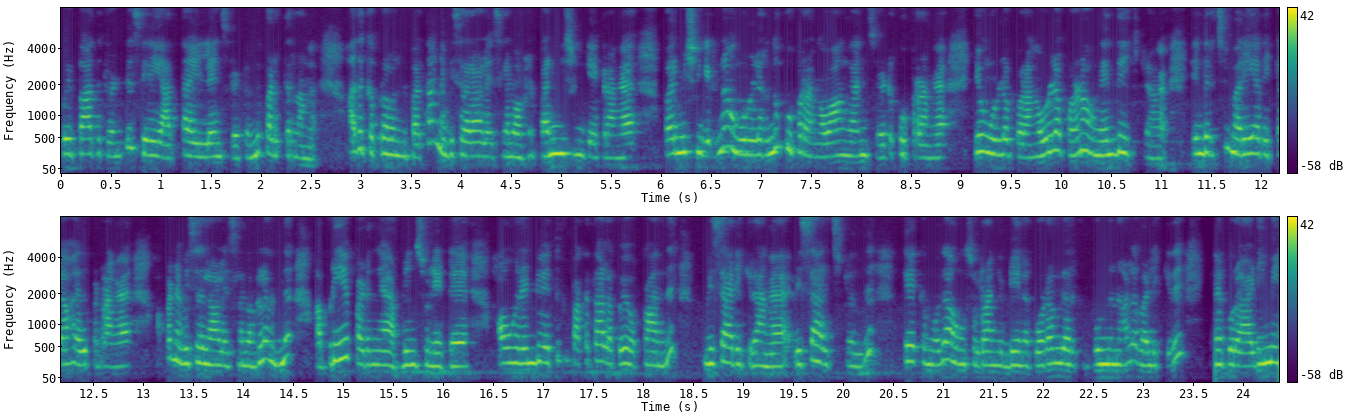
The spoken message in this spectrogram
போய் பார்த்துட்டு வந்துட்டு சரி அத்தா இல்லைன்னு சொல்லிட்டு வந்து படுத்துறாங்க. அதுக்கப்புறம் வந்து பார்த்தா நபி ஸல்லல்லாஹு அலிஸ்லாம் அவர்கள் பர்மிஷன் கேட்கறாங்க பர்மிஷன் கேட்டுன்னா அவங்க உள்ள இருந்து கூப்பிடுறாங்க. வாங்கன்னு சொல்லிட்டு கூப்பிடுறாங்க. இவங்க உள்ள போறாங்க. உள்ள போனா அவங்க எந்திரிக்கிறாங்க. எந்திரிச்சு மரியாதைக்காக இது பண்றாங்க. அப்ப நபி சொல்லா அலிஸ்லாம் வஸல்லம் அவர்கள் வந்து அப்படியே படுங்க அப்படின்னு சொல்லிட்டு அவங்க ரெண்டு பேத்துக்கு பக்கத்தால போய் உட்காந்து விசாரிக்கிறாங்க. விசாரிச்சுட்டு வந்து கேட்கும் போது அவங்க சொல்றாங்க இப்படி எனக்கு உடம்புல இருக்க புண்ணுனால வலிக்குது. எனக்கு ஒரு அடிமை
